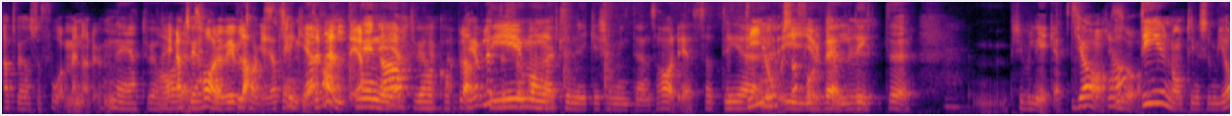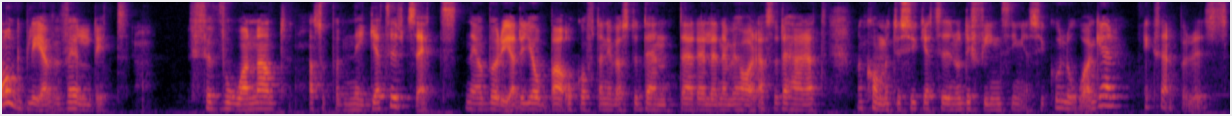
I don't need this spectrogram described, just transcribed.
Att vi har så få menar du? Nej att vi har, nej, att vi har överhuvudtaget. Jag tänkte jag. väl det. Nej nej att vi har kopplat. Det är ju många kliniker som inte ens har det. Så det, det är, också är ju väldigt bli... Eh, privilegiet. Ja, ja, det är ju någonting som jag blev väldigt förvånad, alltså på ett negativt sätt, när jag började jobba och ofta när vi har studenter eller när vi har, alltså det här att man kommer till psykiatrin och det finns inga psykologer exempelvis.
